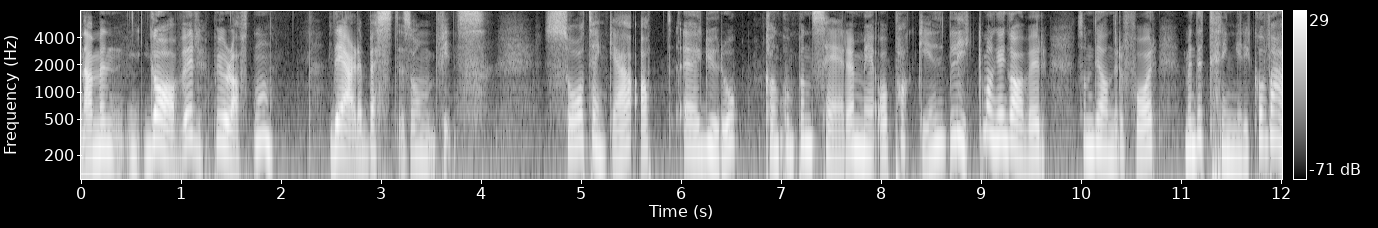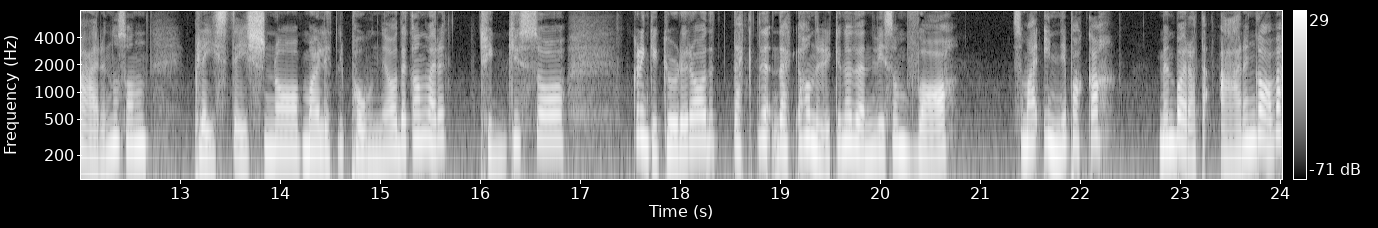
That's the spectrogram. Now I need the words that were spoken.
Nei, men gaver på julaften, det er det beste som fins. Så tenker jeg at eh, Guro kan kompensere med å pakke inn like mange gaver som de andre får, men det trenger ikke å være noe sånn PlayStation og My Little Pony, og det kan være tyggis og klinkekuler, og det, det, ikke, det handler ikke nødvendigvis om hva som er inni pakka, men bare at det er en gave.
